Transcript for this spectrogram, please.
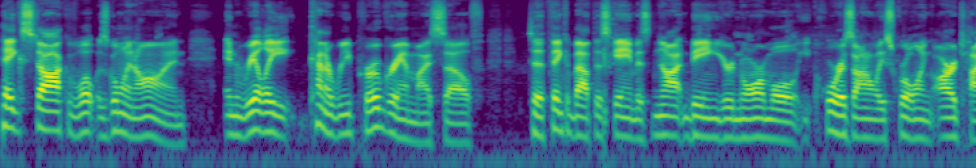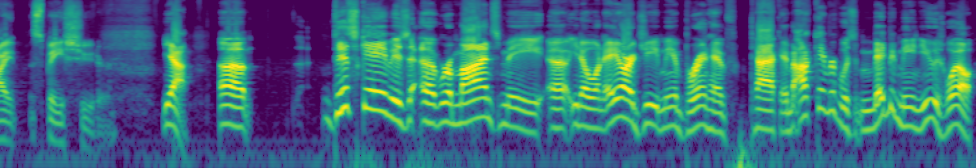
take stock of what was going on and really kind of reprogram myself to think about this game as not being your normal horizontally scrolling R-type space shooter. Yeah. Uh, this game is uh, reminds me, uh, you know, on ARG, me and Brent have tackled. I can't remember if it was maybe me and you as well.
